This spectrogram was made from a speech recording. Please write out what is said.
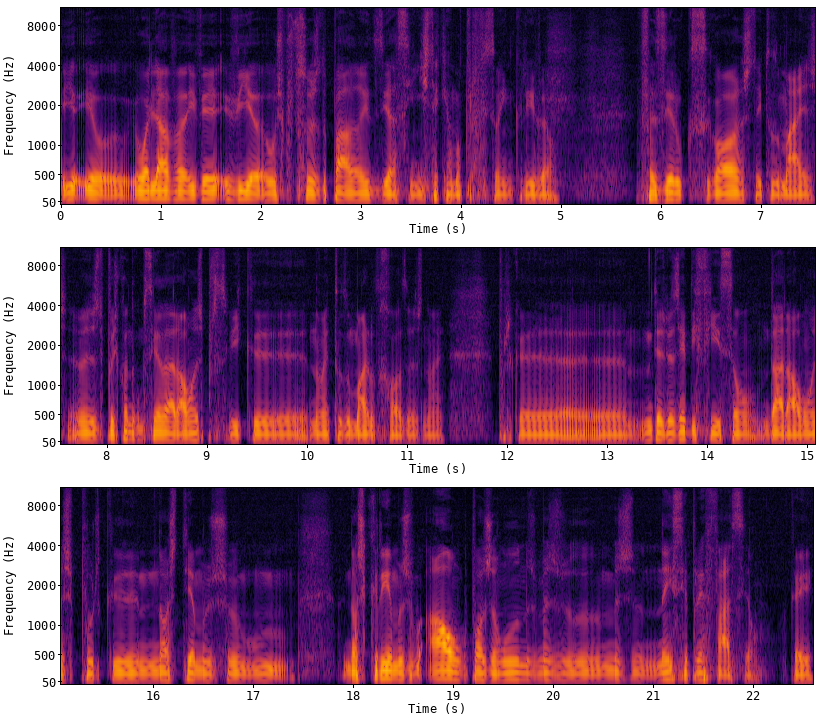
eu, eu, olhava e via os professores de paddle e dizia assim: isto é que é uma profissão incrível, fazer o que se gosta e tudo mais. Mas depois, quando comecei a dar aulas, percebi que não é tudo mar de rosas, não é? Porque uh, muitas vezes é difícil dar aulas porque nós temos. Um, nós queremos algo para os alunos, mas, mas nem sempre é fácil, ok?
